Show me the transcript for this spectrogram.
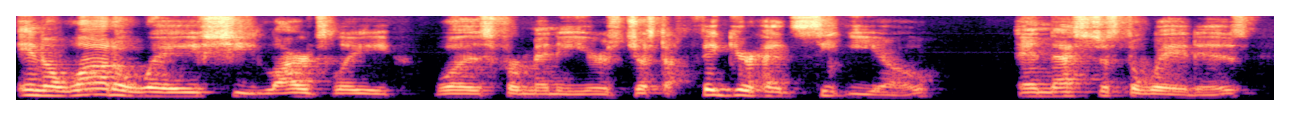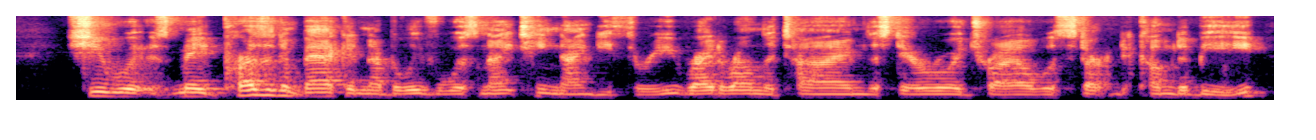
in a lot of ways, she largely was for many years just a figurehead CEO, and that's just the way it is. She was made president back in, I believe it was 1993, right around the time the steroid trial was starting to come to be.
